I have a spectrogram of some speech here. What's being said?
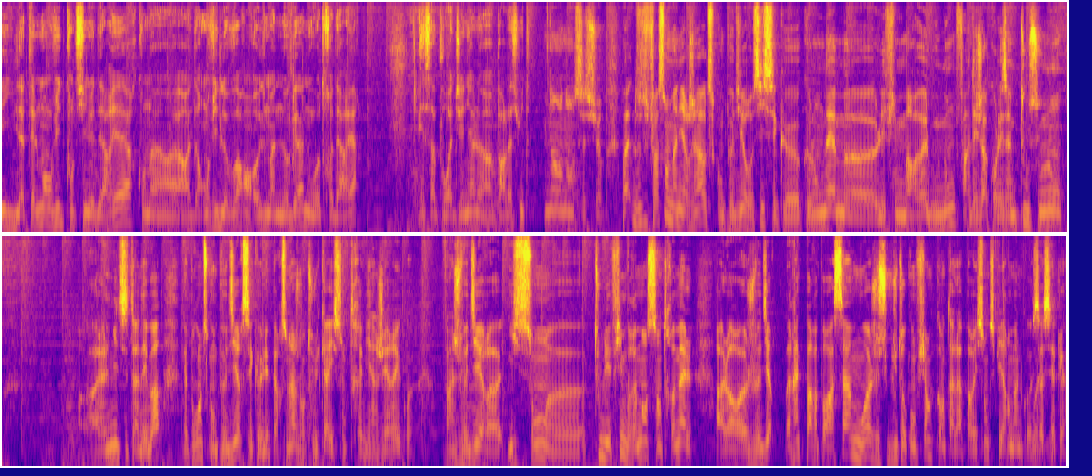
il a tellement envie de continuer derrière qu'on a envie de le voir en Old Man Logan ou autre derrière. Et ça pourrait être génial euh, par la suite. Non, non, c'est sûr. Bah, de toute façon, de manière générale, ce qu'on peut dire aussi, c'est que, que l'on aime euh, les films Marvel ou non, enfin déjà qu'on les aime tous ou non, à la limite c'est un débat, mais par contre ce qu'on peut dire, c'est que les personnages, dans tous les cas, ils sont très bien gérés, quoi. Enfin, je veux dire, euh, ils sont. euh, tous les films vraiment s'entremêlent. Alors, je veux dire, rien que par rapport à ça, moi, je suis plutôt confiant quant à l'apparition de Spider-Man, quoi. Ça, c'est clair.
